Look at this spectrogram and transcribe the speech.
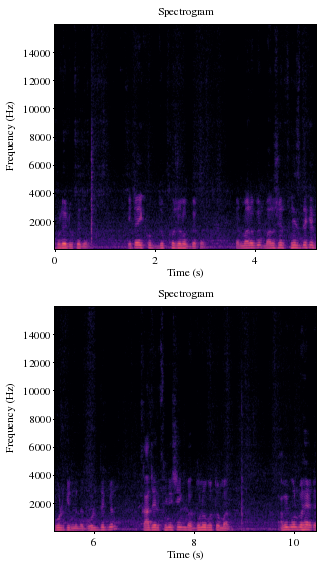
ভুলে ঢুকে যান এটাই খুব দুঃখজনক ব্যাপার। কারণ মানুষের ফেস দেখে গোল্ড কিনবেন না। গোল্ড দেখবেন কাজের ফিনিশিং বা গুণগত মান। আমি বলব হ্যাঁ এটা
